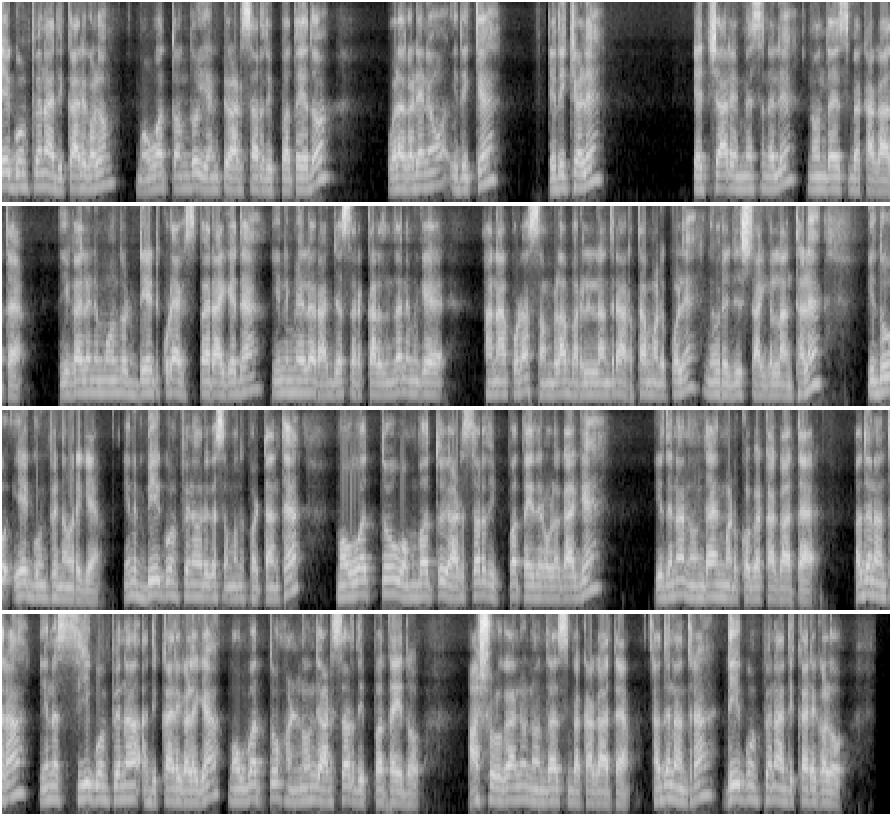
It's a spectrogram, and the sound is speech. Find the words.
ಎ ಗುಂಪಿನ ಅಧಿಕಾರಿಗಳು ಮೂವತ್ತೊಂದು ಎಂಟು ಎರಡು ಸಾವಿರದ ಇಪ್ಪತ್ತೈದು. ಒಳಗಡೆ ನೀವು ಇದಕ್ಕೆ ಇದಕ್ಕೆ ಎಚ್ ಆರ್ ಎಂ ಎಸ್ನಲ್ಲಿ ನೋಂದಾಯಿಸಬೇಕಾಗತ್ತೆ. ಈಗಾಗಲೇ ನಿಮ್ಮ ಒಂದು ಡೇಟ್ ಕೂಡ ಎಕ್ಸ್ಪೈರ್ ಆಗಿದೆ. ಇನ್ನು ಮೇಲೆ ರಾಜ್ಯ ಸರ್ಕಾರದಿಂದ ನಿಮಗೆ ಹಣ ಕೂಡ ಸಂಬಳ ಬರಲಿಲ್ಲ ಅಂದ್ರೆ ಅರ್ಥ ಮಾಡ್ಕೊಳ್ಳಿ, ನೀವು ರಿಜಿಸ್ಟರ್ ಆಗಿಲ್ಲ ಅಂತೇಳಿ ಇದು ಎ ಗುಂಪಿನವರಿಗೆ. ಇನ್ನು ಬಿ ಗುಂಪಿನವರಿಗೆ ಸಂಬಂಧಪಟ್ಟಂತೆ ಮೂವತ್ತು, ಒಂಬತ್ತು, ಎರಡ್ ಸಾವಿರದ ಇಪ್ಪತ್ತೈದರೊಳಗಾಗಿ ಇದನ್ನ ನೋಂದಣಿ ಮಾಡ್ಕೋಬೇಕಾಗತ್ತೆ. ಅದ ನಂತರ ಇನ್ನು ಸಿ ಗುಂಪಿನ ಅಧಿಕಾರಿಗಳಿಗೆ ಮೂವತ್ತು, ಹನ್ನೊಂದು, ಎರಡ್ ಸಾವಿರದ ಇಪ್ಪತ್ತೈದು. ಅಷ್ಟೊಳಗ ನೋಂದಾಯಿಸಬೇಕಾಗತ್ತೆ. ಅದ ನಂತರ ಡಿ ಗುಂಪಿನ ಅಧಿಕಾರಿಗಳು.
